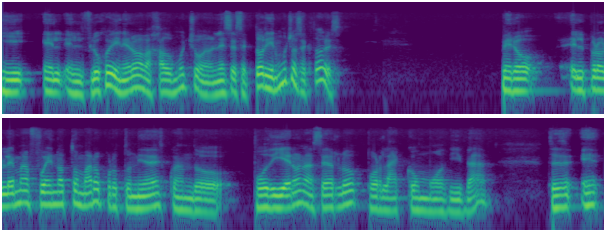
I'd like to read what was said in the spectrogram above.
Y el, flujo de dinero ha bajado mucho en ese sector y en muchos sectores. Pero el problema fue no tomar oportunidades cuando pudieron hacerlo por la comodidad. Entonces, eh,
